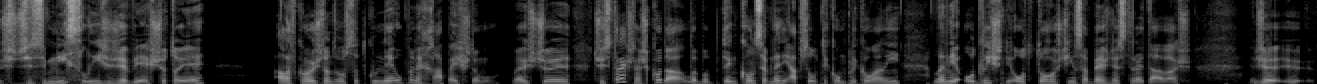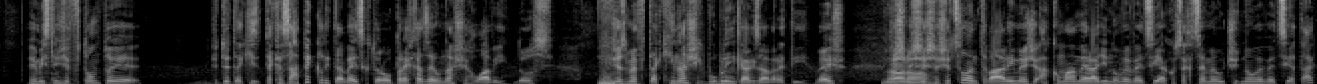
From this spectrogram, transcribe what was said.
že si myslíš, že vieš, čo to je, ale v konečnom dôsledku neúplne chápeš tomu, vieš, čo je, čo je strašná škoda, lebo ten koncept není absolútne komplikovaný, len je odlišný od toho, s čím sa bežne stretávaš. Že, že, myslím, že v tomto je, že to je taký, taká zapeklitá vec, ktorou prechádzajú naše hlavy dosť. Že sme v takých našich bublinkách zavretí, vieš? No, že, no. že sa všetci len tvárime, že ako máme radi nové veci, ako sa chceme učiť nové veci a tak,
